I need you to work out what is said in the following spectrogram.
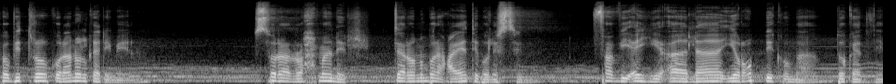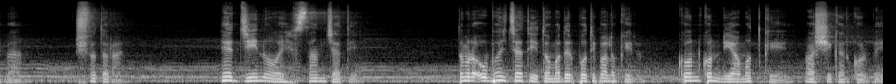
পবিত্র কোরআনুল কারিমের সুরার রহমানের তেরো নম্বর আয়াতে বলেছেন ফাবি সুতরাং, হে জিন ও এহসান জাতি, তোমরা উভয় জাতি তোমাদের প্রতিপালকের কোন কোন নিয়ামতকে অস্বীকার করবে?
